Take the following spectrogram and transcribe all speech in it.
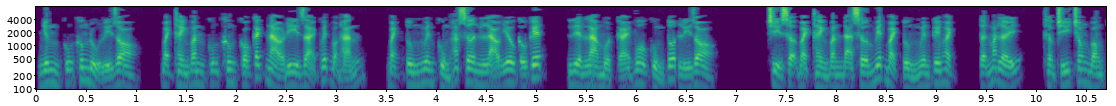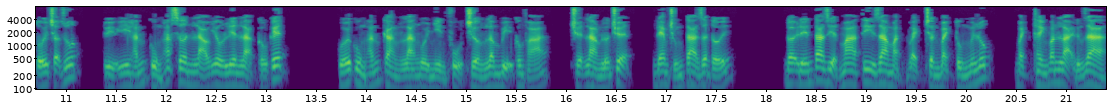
Nhưng cũng không đủ lý do, bạch thành văn cũng không có cách nào đi giải quyết bọn hắn, bạch tùng nguyên cùng hát sơn lào yêu cấu kết, liền là một cái vô cùng tốt lý do. Chỉ sợ bạch thành văn đã sớm biết bạch tùng nguyên kế hoạch, tận mắt lấy, thậm chí trong bóng tối trợ giúp, tùy ý hắn cùng hát sơn lào yêu liên lạc cấu kết. Cuối cùng hắn càng là ngồi nhìn phụ trường lâm bị công phá, chuyện làm lớn chuyện, đem chúng ta dẫn tới. Đợi đến ta diệt ma ti ra mặt bạch trần bạch tùng nguyên lúc, bạch thành văn lại đứng ra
